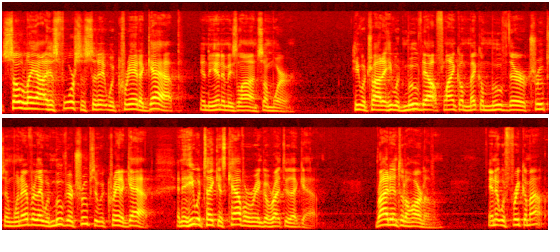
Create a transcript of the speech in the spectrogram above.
so lay out his forces so that it would create a gap in the enemy's line somewhere. He would try to, he would move to outflank them, make them move their troops, and whenever they would move their troops, it would create a gap. And then he would take his cavalry and go right through that gap, right into the heart of them and it would freak them out.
